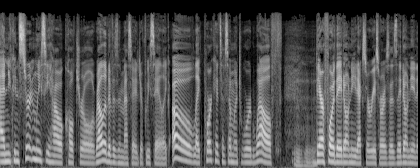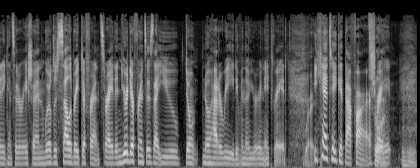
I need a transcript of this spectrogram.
And you can certainly see how a cultural relativism message, if we say, like, oh, like poor kids have so much word wealth, therefore they don't need extra resources, they don't need any consideration. We'll just celebrate difference, right? And your difference is that you don't know how to read, even though you're in eighth grade. Right. You can't take it that far, Sure. right? Mhm.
